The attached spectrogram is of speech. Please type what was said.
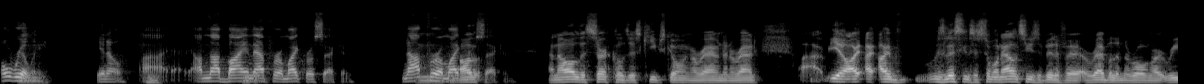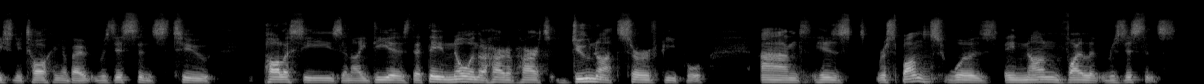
Oh, really? Mm. You know, mm. I, I'm not buying that for a microsecond, not mm. for a microsecond. and all the circle just keeps going around and around. Uh, you know, I, I was listening to someone else who's a bit of a, a rebel in their own right recently talking about resistance to policies and ideas that they know in their heart of hearts do not serve people. And his response was a non-violent resistance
